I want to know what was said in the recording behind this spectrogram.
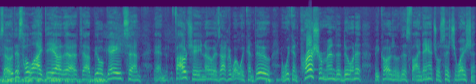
So this whole idea that uh, Bill Gates and and Fauci know exactly what we can do, and we can pressure them into doing it because of this financial situation.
